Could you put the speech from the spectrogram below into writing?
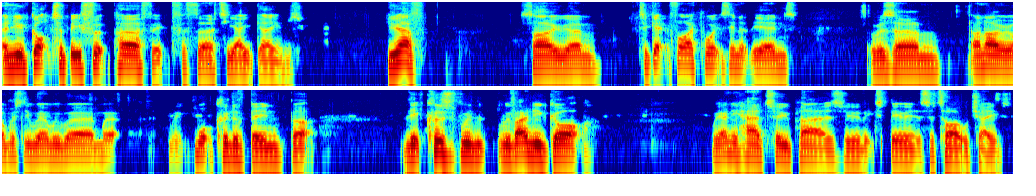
and you've got to be foot perfect for 38 games. You have. So um, to get five points in at the end, it was. Um, I know obviously where we were and where what could have been, but because we we've only got we only had two players who have experienced the title chase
